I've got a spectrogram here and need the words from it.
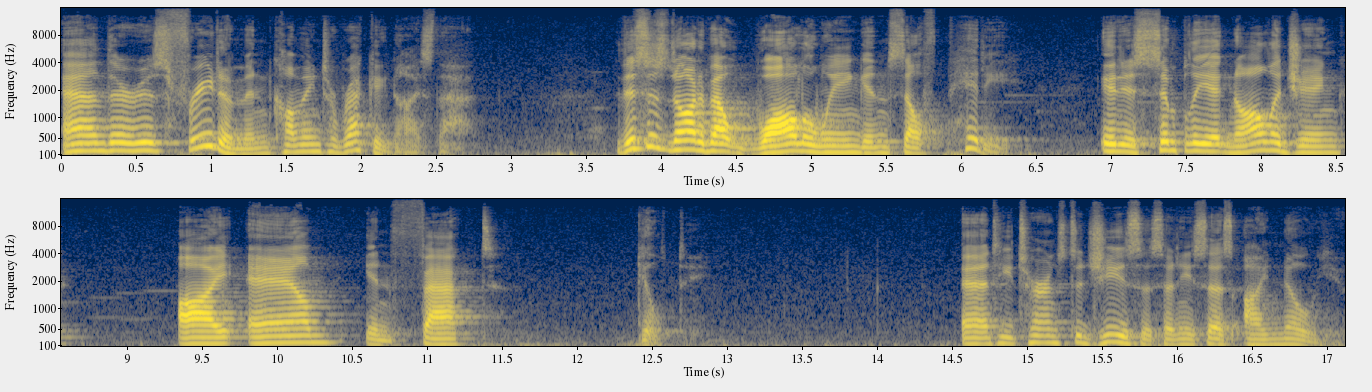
And there is freedom in coming to recognize that. This is not about wallowing in self pity, it is simply acknowledging I am, in fact, guilty. And he turns to Jesus and he says, I know you.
